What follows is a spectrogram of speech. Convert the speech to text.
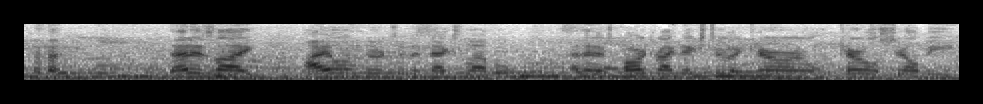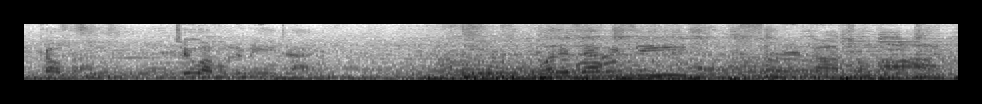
that is like Islander to the next level, and then it's parked right next to a Carroll Carroll Shelby Cobra, two of them to be exact. What does that receive? Sir, not a lot.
